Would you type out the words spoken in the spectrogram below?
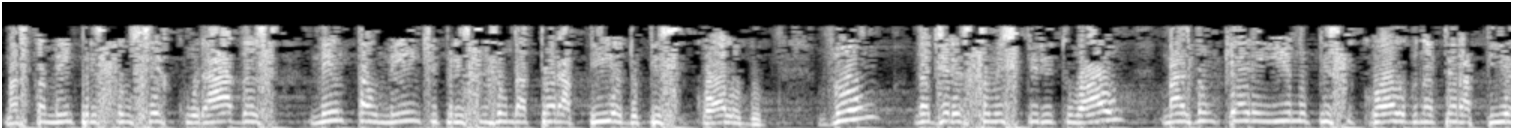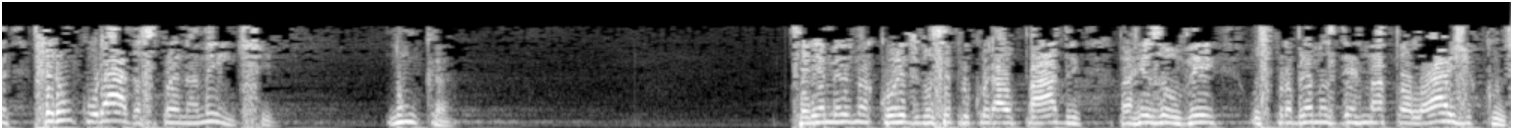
mas também precisam ser curadas mentalmente, precisam da terapia do psicólogo. Vão na direção espiritual, mas não querem ir no psicólogo, na terapia. Serão curadas plenamente? Nunca. Seria a mesma coisa de você procurar o padre para resolver os problemas dermatológicos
